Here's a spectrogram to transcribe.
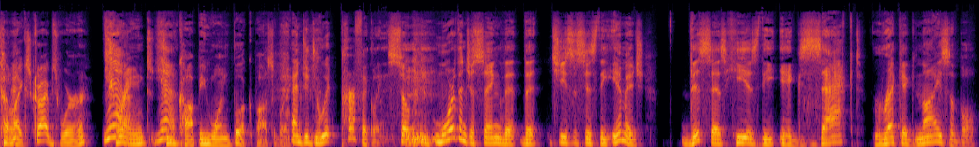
Kind of like scribes were Yeah, trained yeah. to copy one book, possibly. and to do it perfectly. So more than just saying that that Jesus is the image, this says he is the exact recognizable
